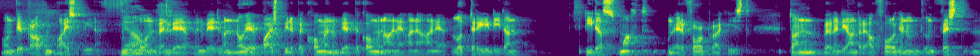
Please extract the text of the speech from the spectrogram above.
und wir brauchen Beispiele. Ja. Und wenn wir, wenn wir dann neue Beispiele bekommen und wir bekommen eine, eine, eine Lotterie, die dann, die das macht und erfolgreich ist, dann werden die anderen auch folgen und, und festlegen,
